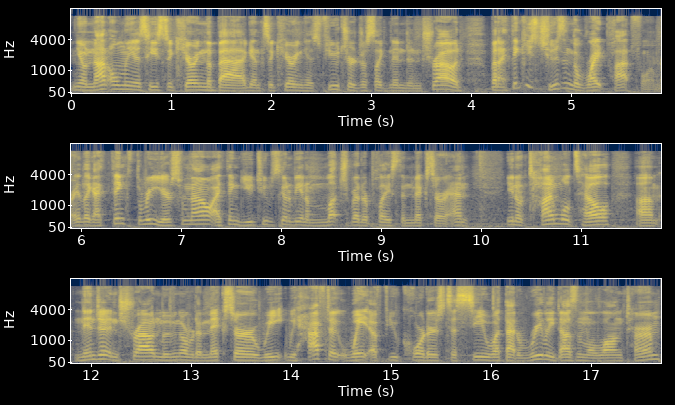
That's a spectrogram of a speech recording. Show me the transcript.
you know not only is he securing the bag and securing his future just like ninja and shroud but i think he's choosing the right platform right? Like i think three years from now i think youtube's going to be in a much better place than mixer. And you know time will tell. Um, ninja and shroud moving over to mixer we we have to wait a few quarters to see what that really does in the long term.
